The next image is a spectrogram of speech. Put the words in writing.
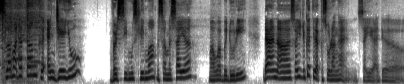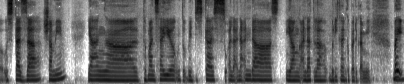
Selamat datang ke NJU versi Muslimah bersama saya Mawar Berduri dan uh, saya juga tidak kesorangan. Saya ada Ustazah Syamim yang uh, teman saya untuk berdiskus soalan anda yang anda telah berikan kepada kami. Baik,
